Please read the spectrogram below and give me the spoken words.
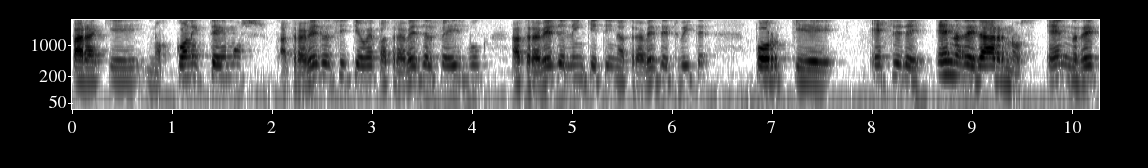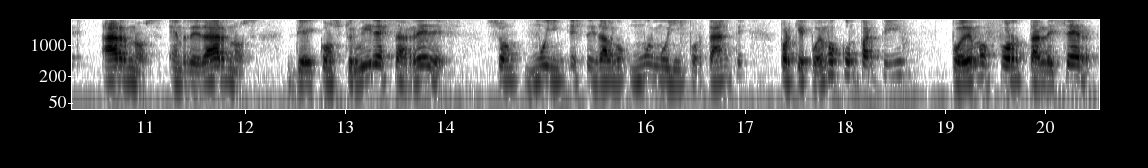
para que nos conectemos a través del sitio web, a través del Facebook, a través de LinkedIn, a través de Twitter, porque ese de enredarnos, enredarnos, enredarnos, de construir esas redes, son muy, este es algo muy, muy importante, porque podemos compartir, podemos fortalecer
